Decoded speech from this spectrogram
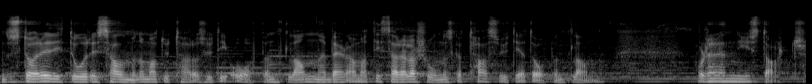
Det står i ditt ord i salmen om at du tar oss ut i åpent land. Jeg ber deg om at disse relasjonene skal tas ut i et åpent land, hvor det er en ny start.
